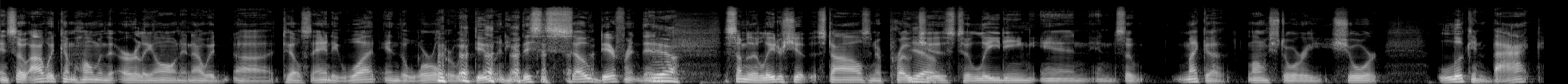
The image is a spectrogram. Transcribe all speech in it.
And so I would come home in the early on, and I would uh, tell Sandy, "What in the world are we doing here? This is so different than Yeah. some of the leadership styles and approaches to leading." And and so, make a long story short, looking back,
